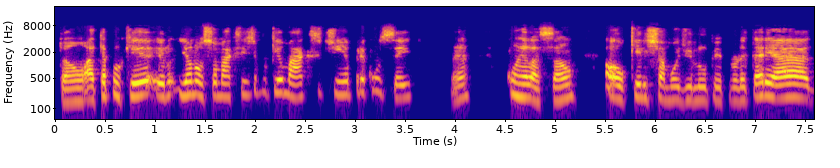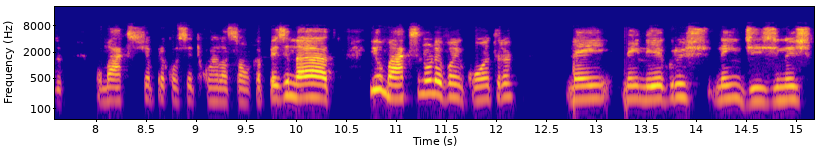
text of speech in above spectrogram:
Então, até porque eu, eu não sou marxista porque o Marx tinha preconceito né, com relação ao que ele chamou de lupa e proletariado, o Marx tinha preconceito com relação ao campesinato, e o Marx não levou em conta nem, nem negros, nem indígenas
